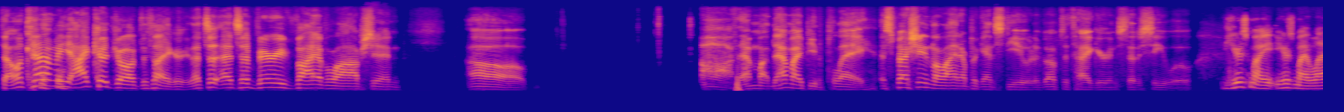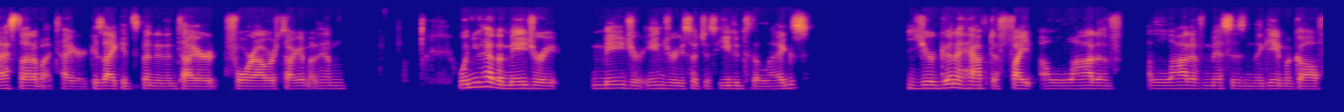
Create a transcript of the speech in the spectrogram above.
Don't tempt me. I could go up to Tiger. That's a that's a very viable option. Oh, oh, that might that might be the play, especially in the lineup against you to go up to Tiger instead of Siwoo. Here's my here's my last thought about Tiger because I could spend an entire four hours talking about him. When you have a major major injury such as heated to the legs, you're gonna have to fight a lot of a lot of misses in the game of golf.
